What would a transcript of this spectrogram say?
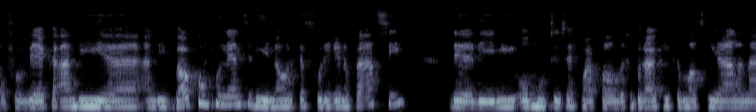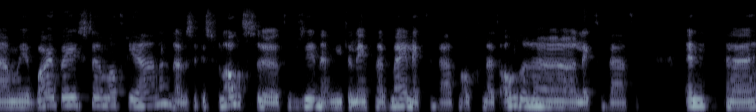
of werken aan die, aan die bouwcomponenten die je nodig hebt voor die renovatie die, die nu om moeten zeg maar, van de gebruikelijke materialen naar meer bar-based materialen. Nou, er is van alles te verzinnen. Niet alleen vanuit mijn lectoraat, maar ook vanuit andere lectoraten. En uh,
